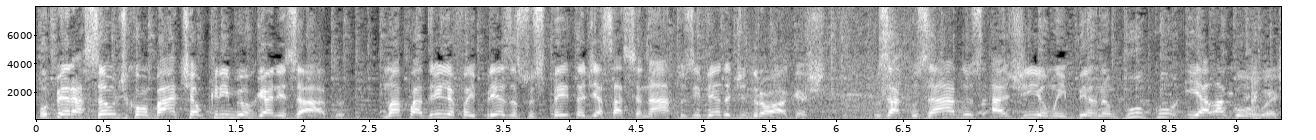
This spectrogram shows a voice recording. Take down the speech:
Operação de combate ao crime organizado. Uma quadrilha foi presa suspeita de assassinatos e venda de drogas. Os acusados agiam em Pernambuco e Alagoas.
